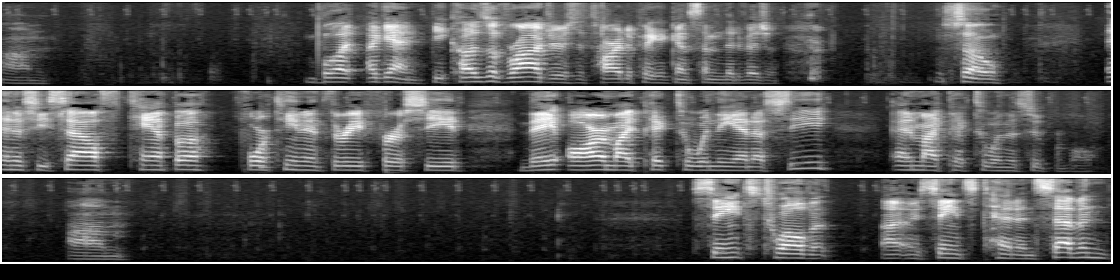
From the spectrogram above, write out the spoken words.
Um, but again, because of Rodgers, it's hard to pick against them in the division. So, NFC South, Tampa, 14 and 3 first seed. They are my pick to win the NFC and my pick to win the Super Bowl. Um, Saints 12 and uh, Saints 10 and 7.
